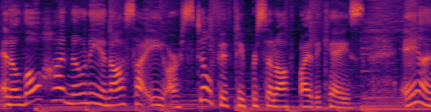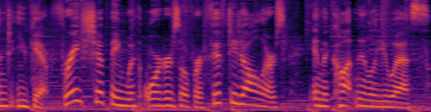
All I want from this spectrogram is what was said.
And Aloha Noni and Acai are still 50% off by the case. And you get free shipping with orders over $50 in the continental U.S.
